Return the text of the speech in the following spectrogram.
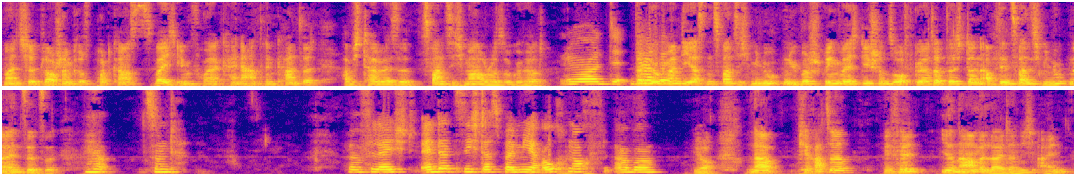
manche Plauschangriff-Podcasts, weil ich eben vorher keine anderen kannte, habe ich teilweise 20 Mal oder so gehört. Ja, d- Dann da irgendwann die ersten 20 Minuten überspringen, weil ich die schon so oft gehört habe, dass ich dann ab den 20 Minuten einsetze. Ja, zum Ja, vielleicht ändert sich das bei mir auch noch, aber Ja, na, Pirate, mir fällt ihr Name leider nicht ein,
